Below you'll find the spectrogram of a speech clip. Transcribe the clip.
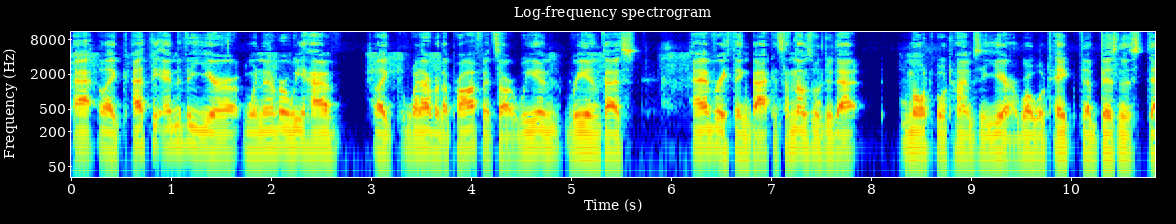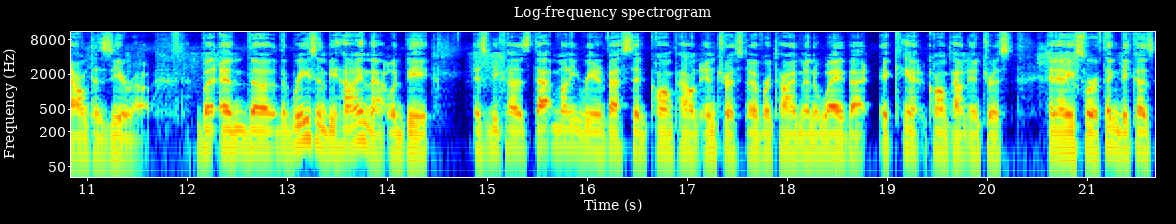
at like at the end of the year whenever we have like whatever the profits are, we in, reinvest everything back, and sometimes we'll do that multiple times a year where we'll take the business down to zero. But and the the reason behind that would be is because that money reinvested compound interest over time in a way that it can't compound interest in any sort of thing because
